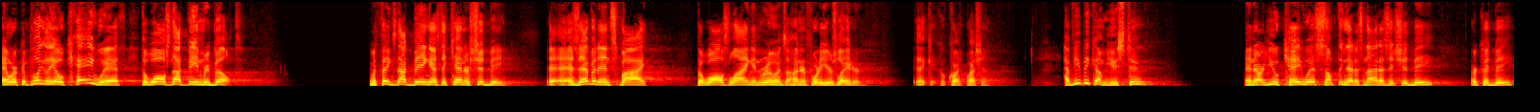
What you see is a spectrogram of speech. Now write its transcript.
and were completely okay with the walls not being rebuilt, with things not being as they can or should be, as evidenced by the walls lying in ruins 140 years later. Uh, question Have you become used to and are you okay with something that is not as it should be or could be?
